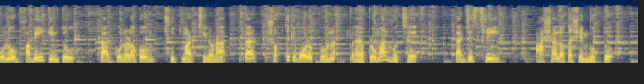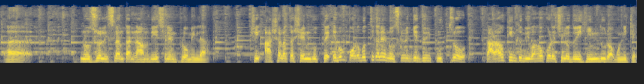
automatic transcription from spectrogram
কোনোভাবেই কিন্তু তার কোনো রকম ছুতমার ছিল না। তার সব থেকে বড় প্রমাণ হচ্ছে তার যে স্ত্রী আশালতা সেনগুপ্ত। নজরুল ইসলাম তার নাম দিয়েছিলেন প্রমিলা। সেই আশালতা সেনগুপ্ত এবং পরবর্তীকালে নজরুলের যে দুই পুত্র, তারাও কিন্তু বিবাহ করেছিল দুই হিন্দু রমণীকে।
